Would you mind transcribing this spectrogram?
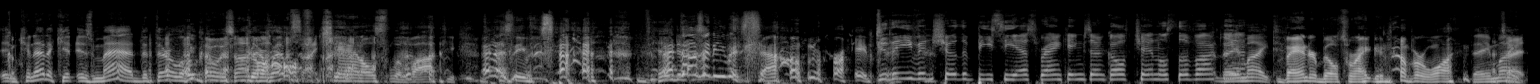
in Connecticut is mad that their logo is on their website. Channel Slovakia. That doesn't even sound. that doesn't even sound right. Do they even show the BCS rankings on Golf Channel Slovakia? They might. Vanderbilt's ranked at number one. They That's might. right.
